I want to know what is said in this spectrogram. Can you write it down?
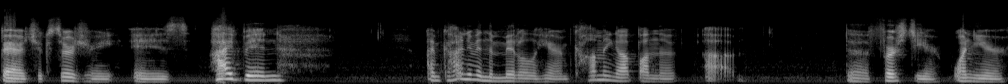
bariatric surgery is I've been I'm kind of in the middle here. I'm coming up on the uh, the first year, one year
